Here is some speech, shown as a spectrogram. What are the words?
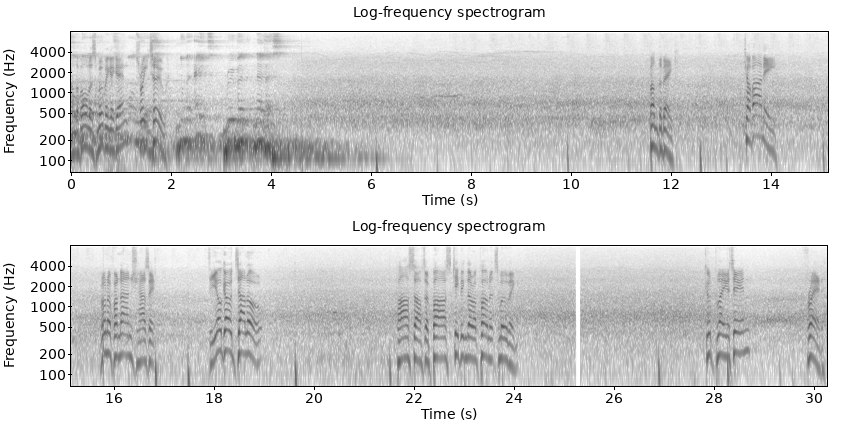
And the ball is moving again. 3-2. Number 8, Ruben Neves. Van de Beek. Cavani. Bruno Fernandes has it. Diogo Dalot. Pass after pass, keeping their opponents moving. Could play it in. Fred.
